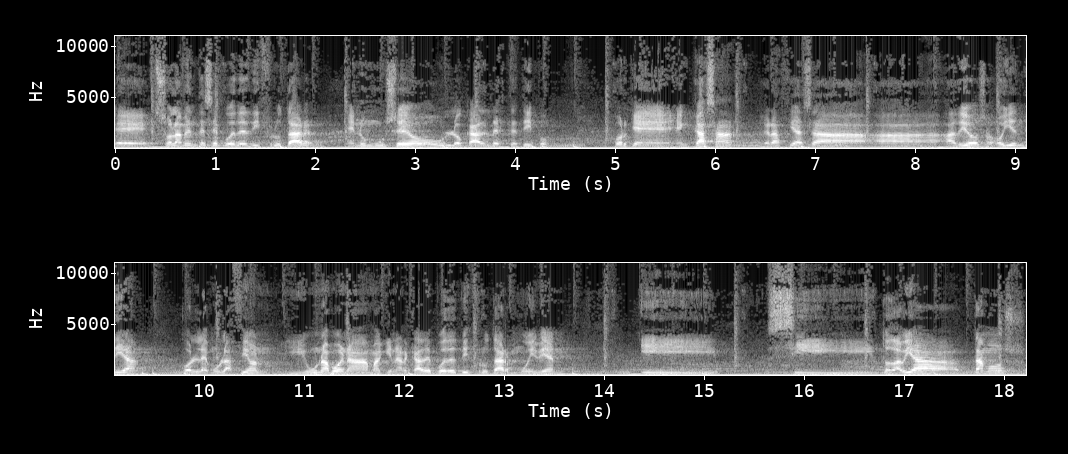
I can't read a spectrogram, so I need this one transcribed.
eh, solamente se puede disfrutar en un museo o un local de este tipo. Porque en casa, gracias a, Dios, hoy en día, con la emulación y una buena máquina arcade, puedes disfrutar muy bien. Y si todavía damos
